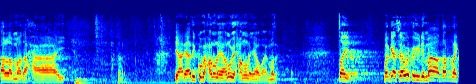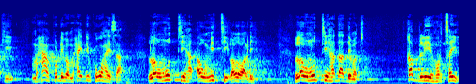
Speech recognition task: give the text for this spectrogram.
alla madaxaay yani adig kuma xanuunaya anuu i waay madaxu ayb markaasaa wuxuu yidhi maa daraki maxaa ku dhiba maxay dhib kugu haysaa? Low mutti aw mitti labada waa la dhihi. Low mutti haddaad dhimato qablii hortay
